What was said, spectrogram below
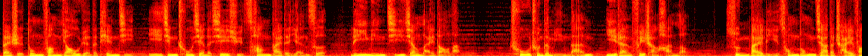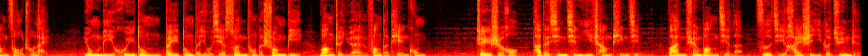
但是东方遥远的天际已经出现了些许苍白的颜色。黎明即将来到了。初春的闽南依然非常寒冷。孙百里从农家的柴房走出来，用力挥动被冻得有些酸痛的双臂，望着远方的天空。这时候，他的心情异常平静，完全忘记了自己还是一个军人，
